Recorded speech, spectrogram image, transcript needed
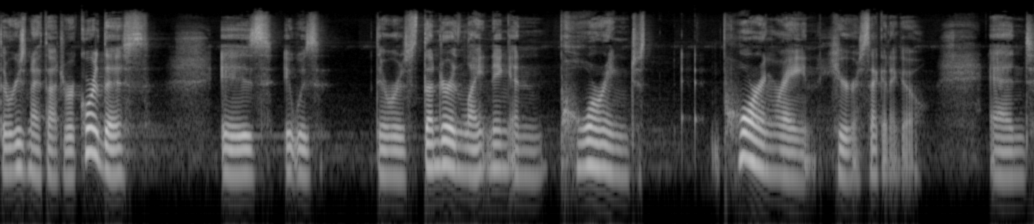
the reason I thought to record this is it was there was thunder and lightning and pouring, just pouring rain here a second ago. And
